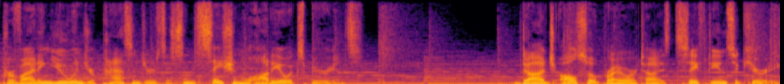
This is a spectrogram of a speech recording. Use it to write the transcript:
providing you and your passengers a sensational audio experience. Dodge also prioritized safety and security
